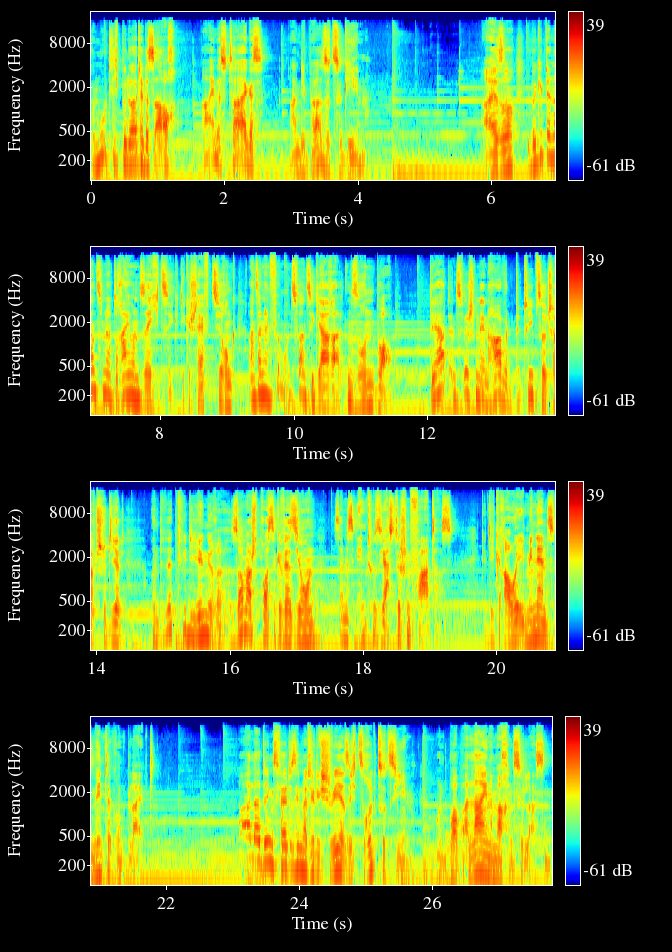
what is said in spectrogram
Vermutlich bedeutet es auch, eines Tages an die Börse zu gehen. Also übergibt er 1963 die Geschäftsführung an seinen 25 Jahre alten Sohn Bob. Der hat inzwischen in Harvard Betriebswirtschaft studiert und wirkt wie die jüngere, sommersprossige Version seines enthusiastischen Vaters, der die graue Eminenz im Hintergrund bleibt. Allerdings fällt es ihm natürlich schwer, sich zurückzuziehen und Bob alleine machen zu lassen.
